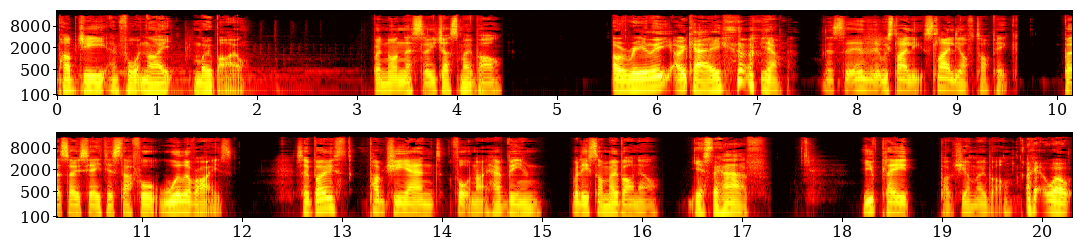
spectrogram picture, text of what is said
PUBG and Fortnite mobile. but not necessarily just mobile. Oh, really? Okay. yeah. This, uh, we slightly, slightly off topic, but associated stuff will, will arise. So both PUBG and Fortnite have been released on mobile now. yes, they have. You've played PUBG on mobile. Okay, well,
